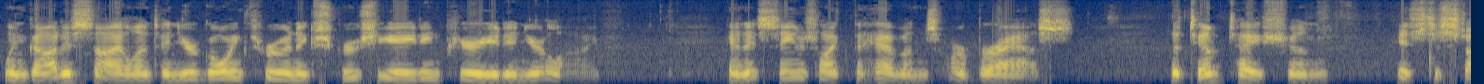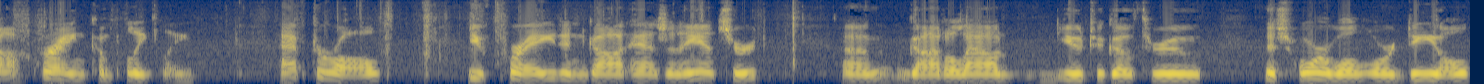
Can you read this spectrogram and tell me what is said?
When God is silent and you're going through an excruciating period in your life, and it seems like the heavens are brass, the temptation is to stop praying completely. After all, you've prayed and God hasn't answered. Uh, God allowed you to go through this horrible ordeal.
